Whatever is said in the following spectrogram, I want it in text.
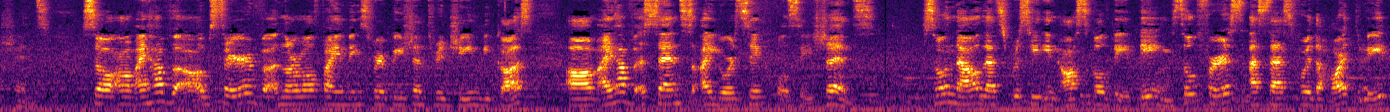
sections. So um, I have uh, observed normal findings for patient Regine because um, I have a sense aortic pulsations. So now let's proceed in auscultating. So first, assess for the heart rate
